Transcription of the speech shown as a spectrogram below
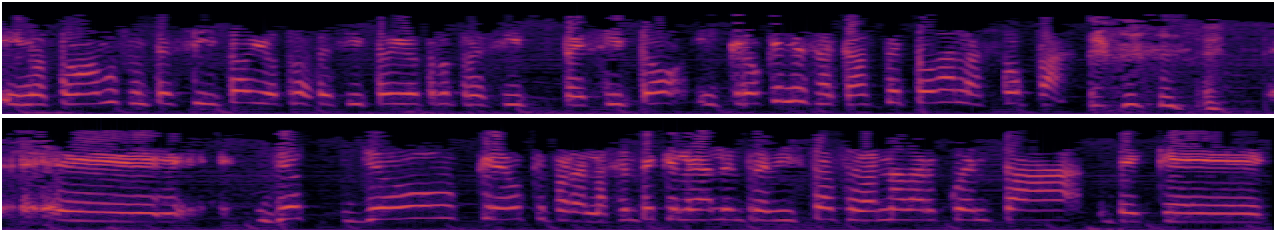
Y nos tomamos un tecito y otro tecito y otro tecito y creo que me sacaste toda la sopa. Eh, yo yo creo que para la gente que lea la entrevista se van a dar cuenta de que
